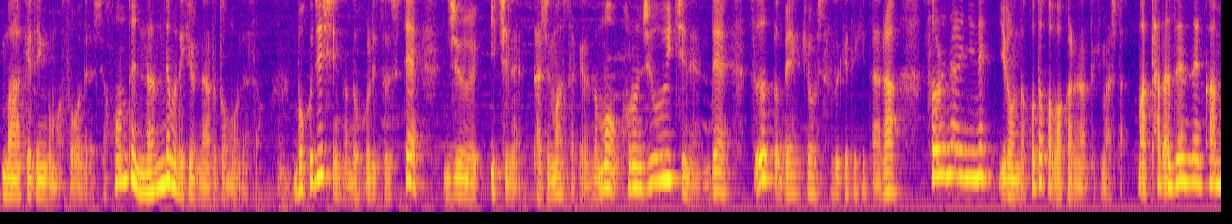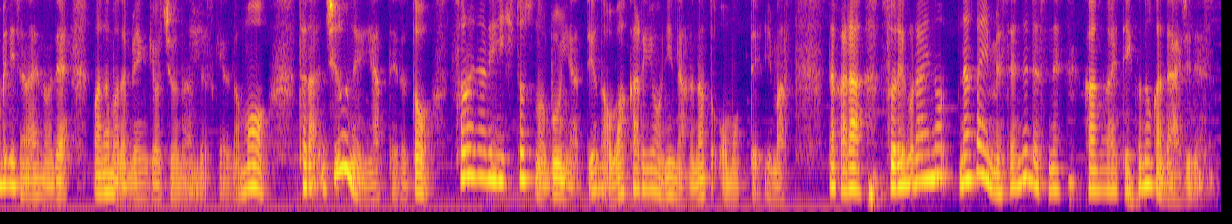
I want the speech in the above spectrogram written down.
マーケティングもそうですし、本当に何でもできるようになると思うんですよ。僕自身が独立して11年経ちましたけれども、この11年でずっと勉強し続けてきたら、それなりにね、いろんなことが分かるようになってきました。まあ、ただ全然完璧じゃないので、まだまだ勉強中なんですけれども、ただ10年やってると、それなりに一つの分野っていうのは分かるようになるなと思っています。だから、それぐらいの長い目線でですね、考えていくのが大事です。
